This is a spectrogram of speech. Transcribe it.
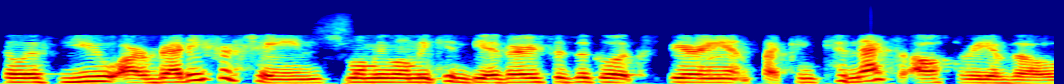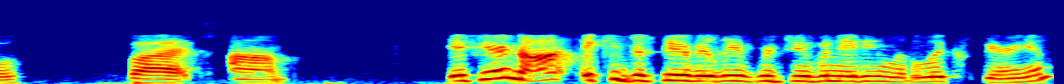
So if you are ready for change, Lomi Lomi can be a very physical experience that can connect all three of those. But um, if you're not, it can just be a really rejuvenating little experience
